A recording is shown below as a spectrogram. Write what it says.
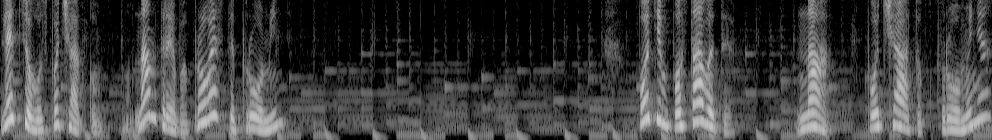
Для цього спочатку нам треба провести промінь, потім поставити на початок променя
